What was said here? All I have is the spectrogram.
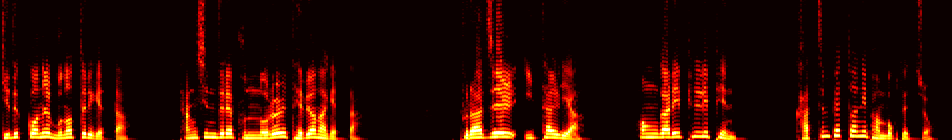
기득권을 무너뜨리겠다. 당신들의 분노를 대변하겠다. 브라질, 이탈리아, 헝가리, 필리핀 같은 패턴이 반복됐죠.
